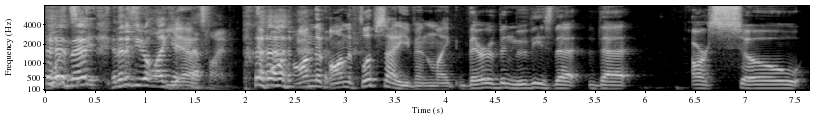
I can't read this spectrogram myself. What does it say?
and then and then if you don't like it, that's fine. on, on the on the flip side, even like there have been movies that that are so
